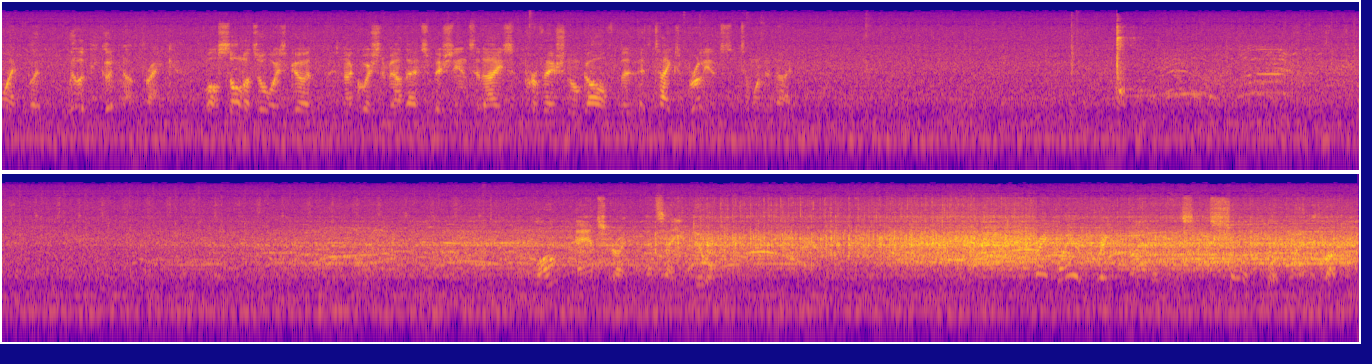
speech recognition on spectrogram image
point, but will it be good enough, Frank? Well, solid's always good. There's no question about that, especially in today's professional golf. But it takes brilliance to win today. Long and straight. That's how you do it. Frank, why are great rivalries so important? Why we love them?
